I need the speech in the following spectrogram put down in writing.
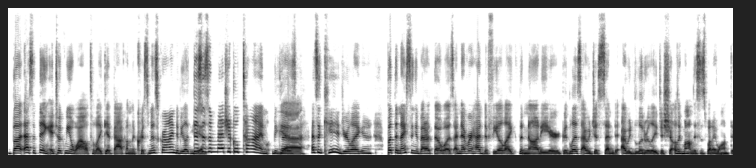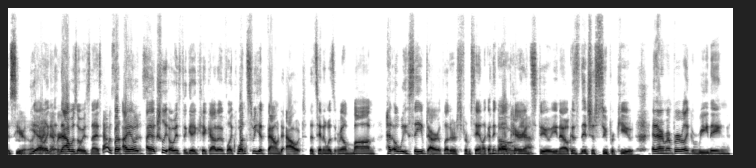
But that's the thing. It took me a while to like get back on the Christmas grind to be like, this Yeah. is a magical time because yeah. as a kid, you're like, eh. but the nice thing about it though was I never had to feel like the naughty or good list. I would just send it. I would literally just show. I was like, Mom, this is what I want this year. yeah, I like never- that was always nice. that was. But I. I actually always did get a kick out of like once we had found out that Santa wasn't real. Mom had always saved our letters from Santa. Like I think all Oh, parents do, you know, because it's just super cute. And I remember like reading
